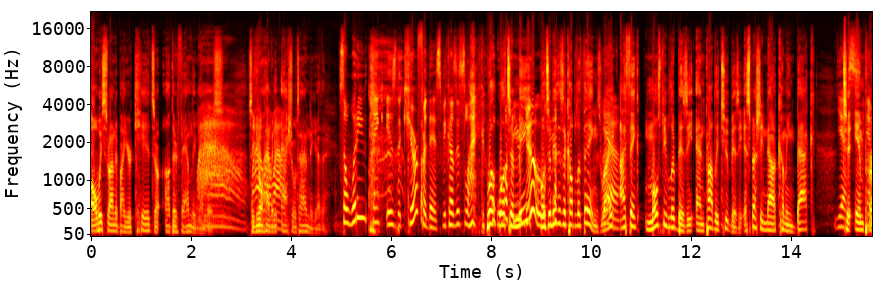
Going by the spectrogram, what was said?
Always surrounded by your kids or other family members. So you Wow, don't have wow, any wow. actual time together. So, what do you think is the cure for this? Because it's like, Well, well, what to do you me, do? well, to me, there's a couple of things, right? Yeah. I think most people are busy and probably too busy, especially now coming back Yes, to in-person,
